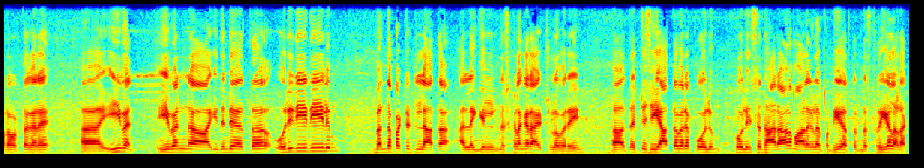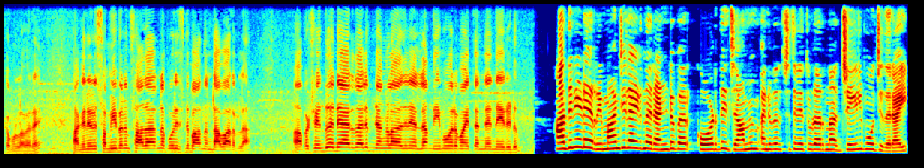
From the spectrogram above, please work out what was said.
പ്രവർത്തകരെ ഈവൻ ഈവൻ ഇതിന്റെ അകത്ത് ഒരു രീതിയിലും ബന്ധപ്പെട്ടിട്ടില്ലാത്ത അല്ലെങ്കിൽ നിഷ്കളങ്കരായിട്ടുള്ളവരെയും തെറ്റ് ചെയ്യാത്തവരെ പോലും പോലീസ് ധാരാളം ആളുകളെ പ്രതി ചേർത്തിട്ടുണ്ട് സ്ത്രീകളടക്കമുള്ളവരെ. അങ്ങനെ ഒരു സമീപനം സാധാരണ പോലീസിന്റെ ഭാഗത്ത് ഉണ്ടാവാറില്ല പക്ഷേ എന്ത് തന്നെയായിരുന്നാലും ഞങ്ങൾ അതിനെല്ലാം നിയമപരമായി തന്നെ നേരിടും. അതിനിടെ റിമാൻഡിലായിരുന്ന രണ്ടുപേർ കോടതി ജാമ്യം അനുവദിച്ചതിനെ തുടർന്ന് ജയിൽ മോചിതരായി.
